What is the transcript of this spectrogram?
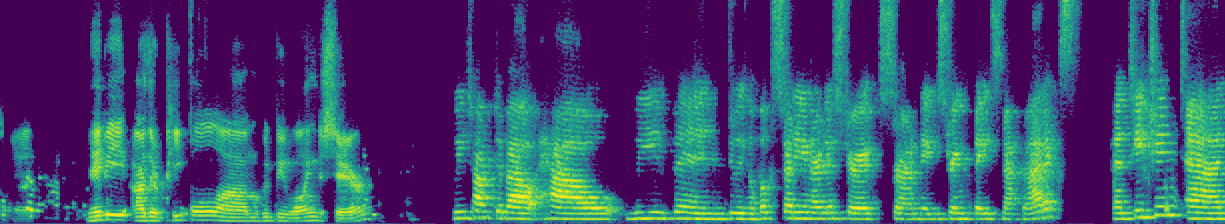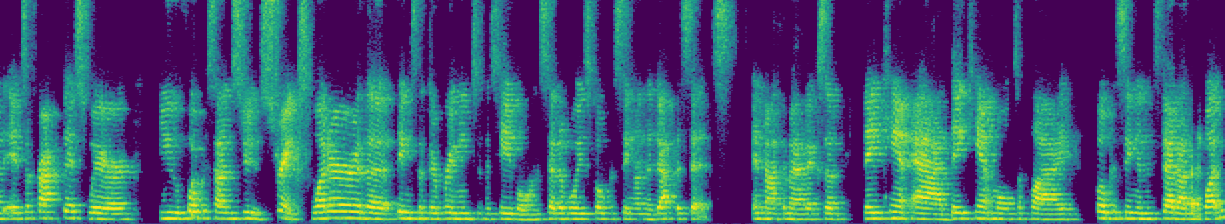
But maybe are there people um, who'd be willing to share? We talked about how we've been doing a book study in our district surrounding strength-based mathematics and teaching. And it's a practice where you focus on students' strengths. What are the things that they're bringing to the table instead of always focusing on the deficits in mathematics of they can't add, they can't multiply, focusing instead on what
